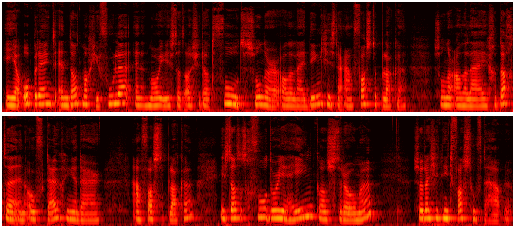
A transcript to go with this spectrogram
in jou opbrengt en dat mag je voelen. En het mooie is dat als je dat voelt zonder allerlei dingetjes daaraan vast te plakken, zonder allerlei gedachten en overtuigingen daar aan vast te plakken, is dat het gevoel door je heen kan stromen, zodat je het niet vast hoeft te houden.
